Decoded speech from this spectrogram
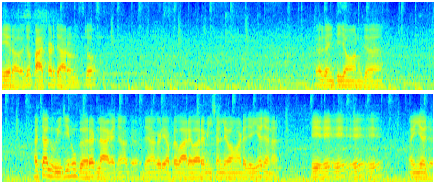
એ રહ્યો જો પાછળ આરો લુચ્ચો. ચાલ અહીંથી જવાનું છે. અચ્છા, લુઈજીનું ઘર જ લાગે છે, હા, કે જ્યાં આગળ આપણે વારે વારે મિશન લેવા માટે જઈએ છે ને, એ એ એ એ એ, અહીંયા છે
